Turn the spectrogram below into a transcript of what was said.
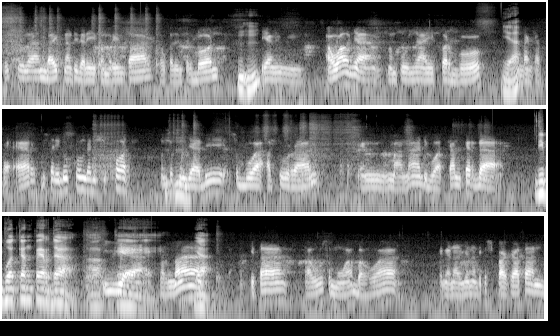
usulan baik nanti dari pemerintah Kabupaten Cirebon Mhm. yang awalnya mempunyai perbuk Ya. tentang KPR bisa didukung dan disupport untuk menjadi sebuah aturan yang mana dibuatkan perda. Dibuatkan perda. Oke. Iya, karena Ya. kita tahu semua bahwa dengan adanya nanti kesepakatan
